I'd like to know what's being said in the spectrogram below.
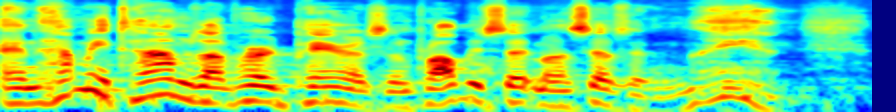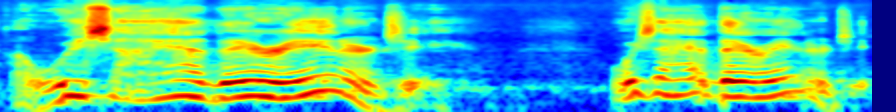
And how many times I've heard parents and probably said to myself, said, "Man, I wish I had their energy. I wish I had their energy."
